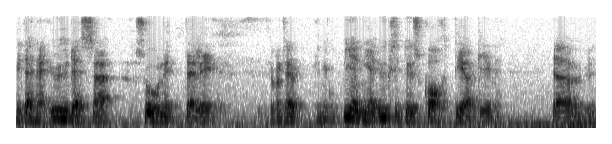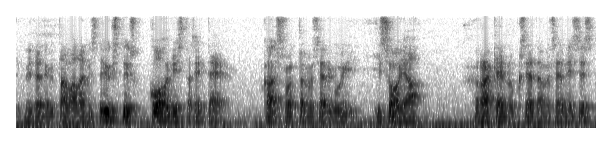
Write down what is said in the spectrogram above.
miten he yhdessä suunnitteli niin kuin pieniä yksityiskohtiakin, ja miten niin kuin, tavallaan niistä yksityiskohdista sitten kasvoi tämmöisiä niin kuin isoja rakennuksia, tämmöisiä, niin siis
